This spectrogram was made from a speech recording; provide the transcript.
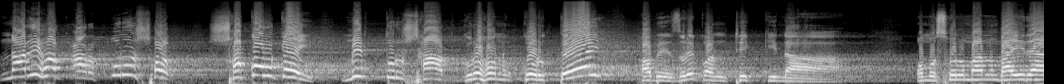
নারী হোক আর পুরুষ হোক, সকলকেই মৃত্যুর স্বাদ গ্রহণ করতেই হবে। জোরে কন, ঠিক কিনা? ও মুসলমান ভাইরা,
